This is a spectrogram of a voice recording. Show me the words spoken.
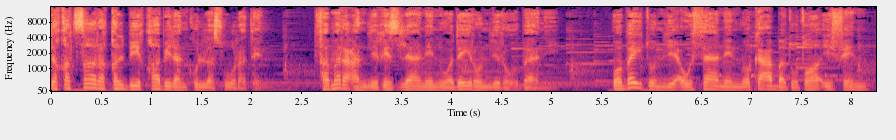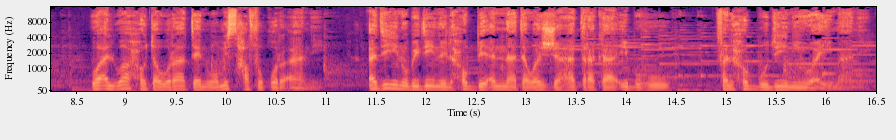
لقد صار قلبي قابلا كل صورة فمرعا لغزلان ودير لرهبان وبيت لأوثان وكعبة طائف وألواح توراه ومصحف قرآن. أدين بدين الحب أن توجهت ركائبه فالحب ديني وإيماني.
